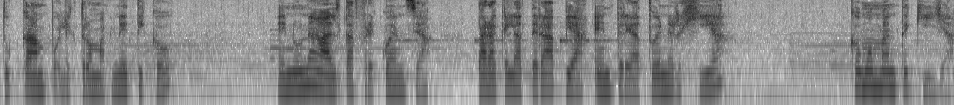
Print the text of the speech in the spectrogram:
tu campo electromagnético en una alta frecuencia para que la terapia entre a tu energía como mantequilla.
